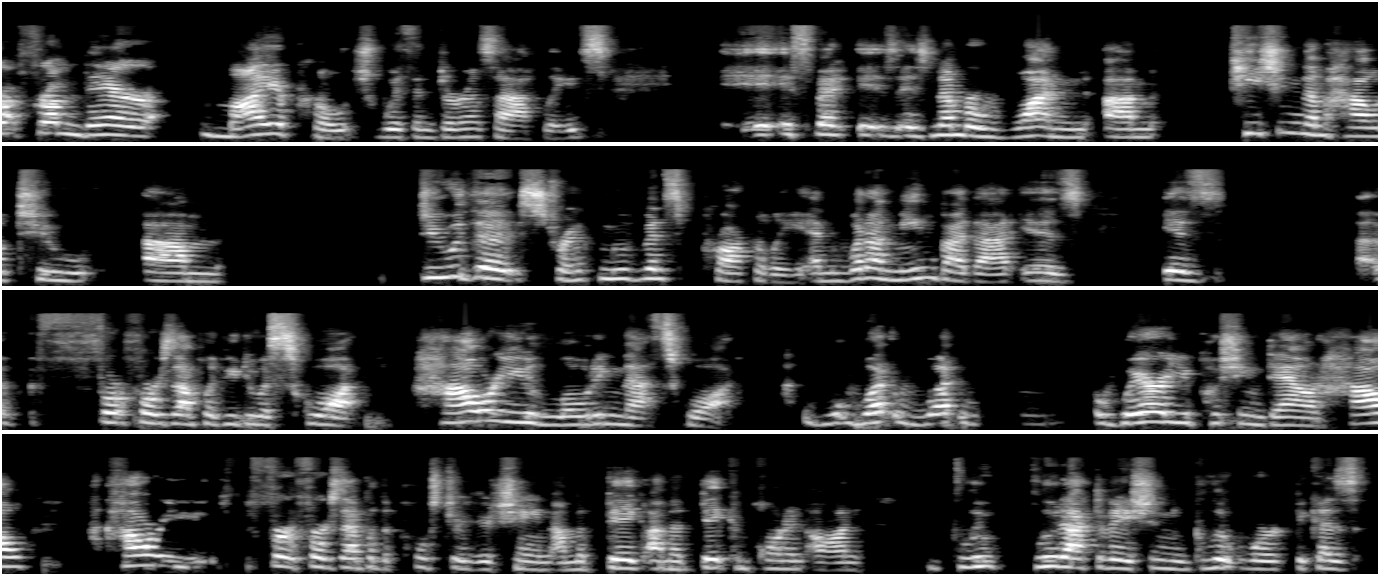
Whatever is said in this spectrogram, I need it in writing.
f- from there my approach with endurance athletes is, is, is number one um, teaching them how to um, do the strength movements properly. And what i mean by that is is uh, for for example if you do a squat how are you loading that squat? What what where are you pushing down? How how are you for for example the posterior chain. I'm a big i'm a big component on glute glute activation glute work because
